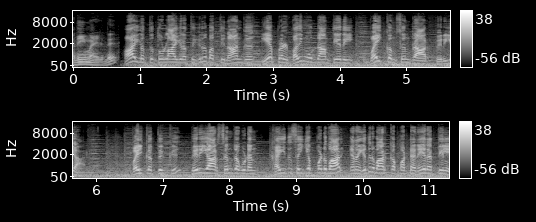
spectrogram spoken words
அதிகமாயிடுது. ஆயிரத்து தொள்ளாயிரத்து இருபத்தி நான்கு ஏப்ரல் பதிமூன்றாம் தேதி வைக்கம் சென்றார் பெரியார். வைக்கத்துக்கு பெரியார் சென்றவுடன் கைது செய்யப்படுவார் என எதிர்பார்க்கப்பட்ட நேரத்தில்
